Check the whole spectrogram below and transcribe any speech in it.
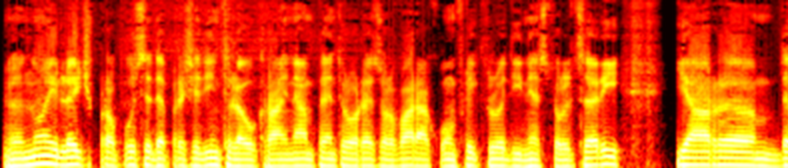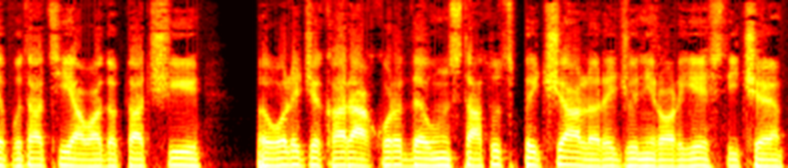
noi legi propuse de președintele ucrainean pentru rezolvarea conflictului din estul țării, iar uh, deputații au adoptat și uh, o lege care acordă un statut special regiunilor estice,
